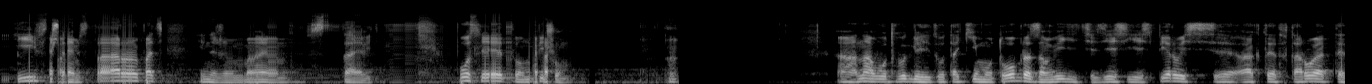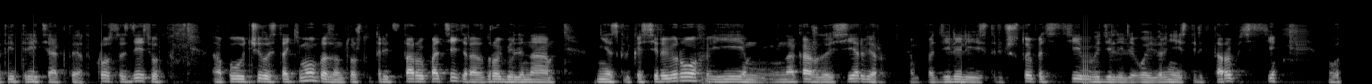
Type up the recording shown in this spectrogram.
и вставим старую пать и нажимаем вставить. После этого мы пишем. Она вот выглядит вот таким вот образом. Видите, здесь есть первый октет, второй октет и третий октет. Просто здесь вот а, получилось таким образом, то что 32-ю подсеть раздробили на несколько серверов и на каждый сервер поделили из 36-й подсети, выделили, ой, вернее, из 32-й подсети вот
